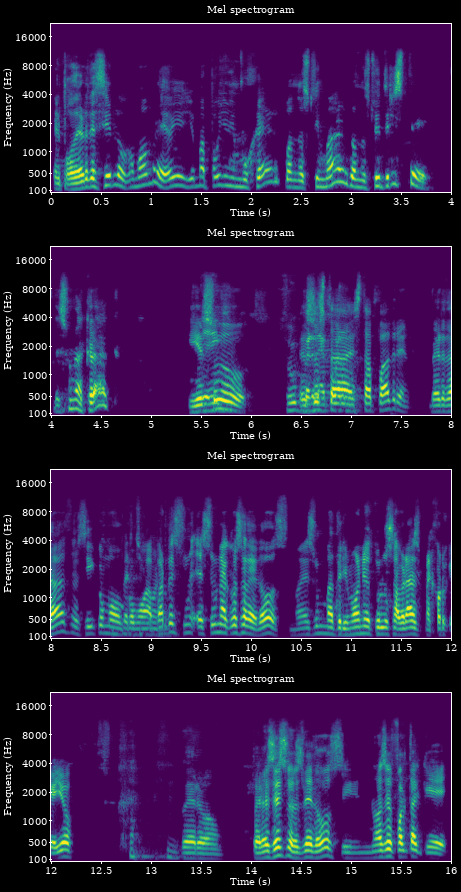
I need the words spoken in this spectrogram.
el poder decirlo como hombre, oye, yo me apoyo en mi mujer cuando estoy mal, cuando estoy triste, es una crack. Y eso, eso está, está padre, ¿verdad? Así como, como aparte es, un- es una cosa de dos, no es un matrimonio, tú lo sabrás mejor que yo, pero, pero es eso, es de dos y no hace falta que,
